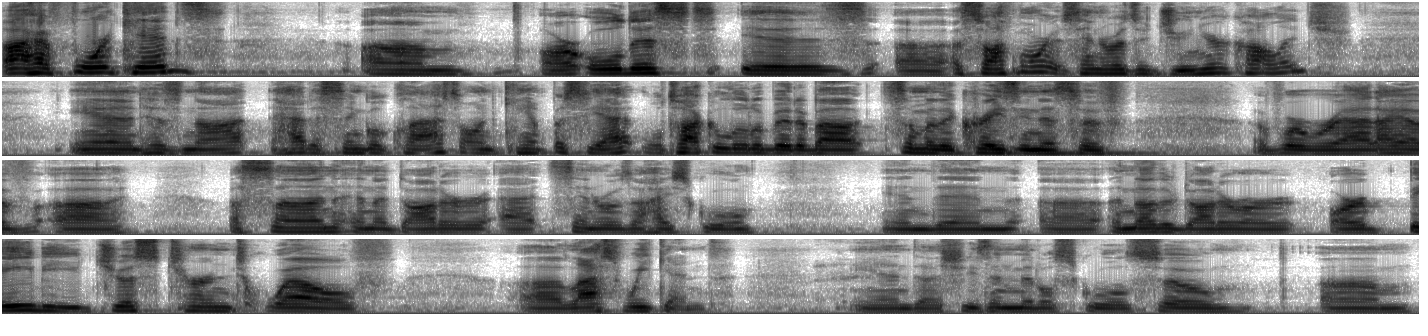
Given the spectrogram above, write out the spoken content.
I have four kids. Um, our oldest is uh, a sophomore at Santa Rosa Junior College and has not had a single class on campus yet. We'll talk a little bit about some of the craziness of, of where we're at. I have uh, a son and a daughter at Santa Rosa High School, and then uh, another daughter. Our, our baby just turned 12 uh, last weekend, and uh, she's in middle school. So um,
